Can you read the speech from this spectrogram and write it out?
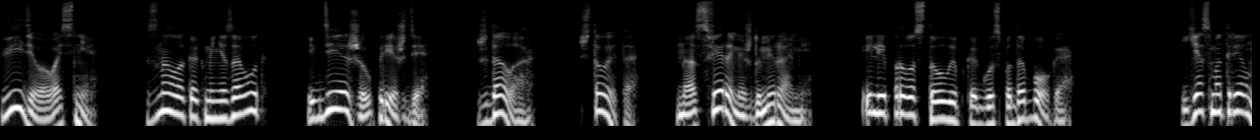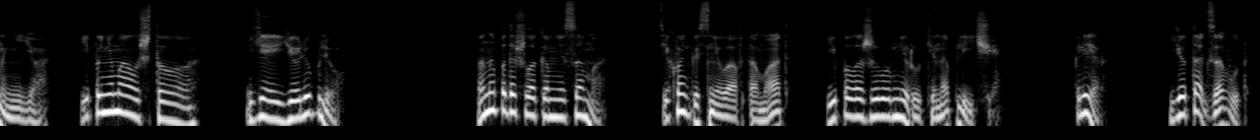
видела во сне. Знала, как меня зовут и где я жил прежде. Ждала. Что это? Ноосфера между мирами? Или просто улыбка Господа Бога? Я смотрел на нее и понимал, что я ее люблю. Она подошла ко мне сама, тихонько сняла автомат и положила мне руки на плечи. Клер. Ее так зовут.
